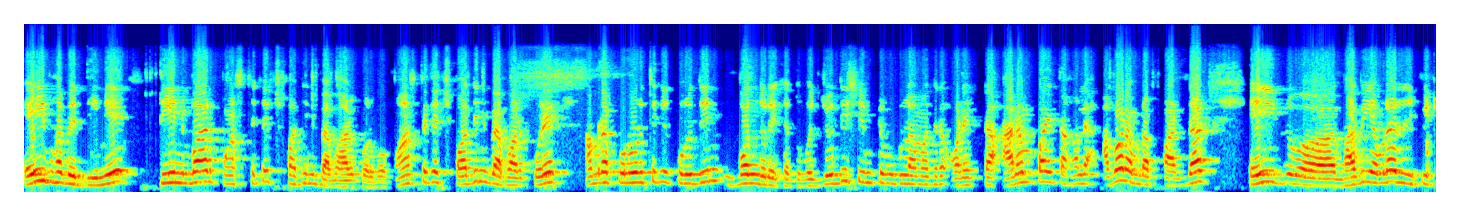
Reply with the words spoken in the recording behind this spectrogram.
এইভাবে দিনে তিনবার পাঁচ থেকে ছ দিন ব্যবহার করব। পাঁচ থেকে ছ দিন ব্যবহার করে আমরা পনেরো থেকে কুড়ি দিন বন্ধ রেখে দেবো। যদি সিমটমগুলো আমাদের অনেকটা আরাম পায় তাহলে আবার আমরা ফার্দার এই ভাবেই আমরা রিপিট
